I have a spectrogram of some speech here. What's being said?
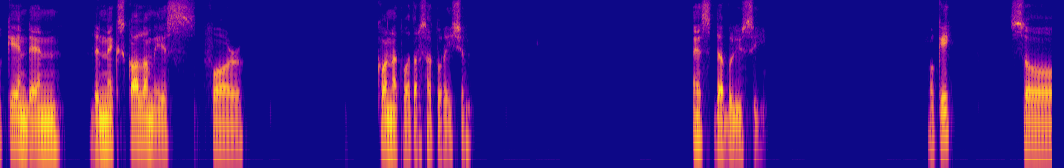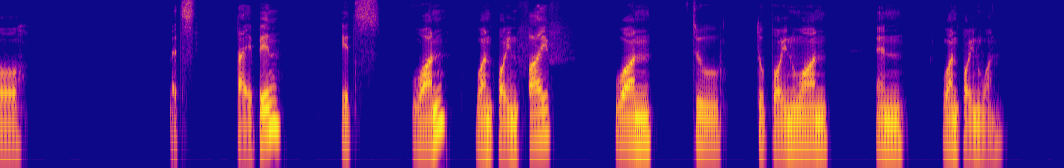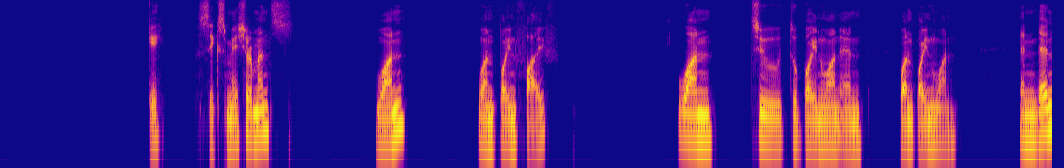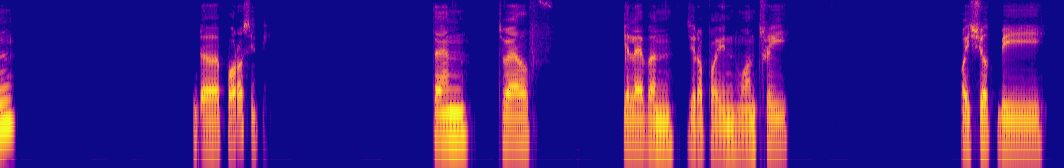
Okay, and then the next column is for connate water saturation. SWC. Okay, so let's type in. It's 1, 1.5, 1, 2, 2.1, and 1.1. Okay, six measurements. 1, 1.5, 1, 2, 2.1, and 1.1. And then the porosity, 10, 12, 11, 0 0.13. Or it should be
